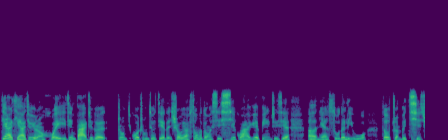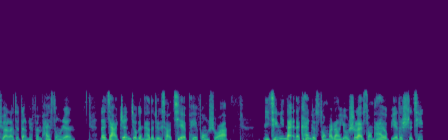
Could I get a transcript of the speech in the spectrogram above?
第二天啊，就有人回，已经把这个中过中秋节的时候要送的东西，西瓜、月饼这些呃年俗的礼物都准备齐全了，就等着分派送人。那贾珍就跟他的这个小妾佩凤说啊：“你请你奶奶看着送吧，让尤氏来送，她还有别的事情。”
